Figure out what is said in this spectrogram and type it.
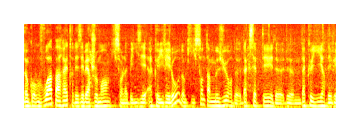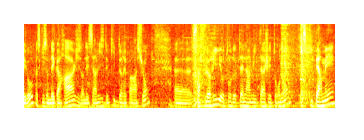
Donc on voit apparaître des hébergements qui sont labellisés accueil vélo, donc ils sont en mesure d'accepter d'accueillir des vélos parce qu'ils ont des garages, ils ont des services de kits de réparation. Euh, ça fleurit autour de tel Hermitage et Tournon, ce qui permet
